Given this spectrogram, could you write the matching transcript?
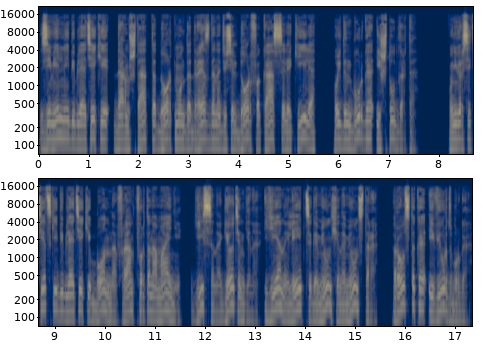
земельные библиотеки Дармштадта, Дортмунда, Дрездена, Дюссельдорфа, Касселя, Киля, Ольденбурга и Штутгарта, университетские библиотеки Бонна, Франкфурта на Майне, Гиссена, Геттингена, Йены, Лейпцига, Мюнхена, Мюнстера, Ростока и Вюрцбурга,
